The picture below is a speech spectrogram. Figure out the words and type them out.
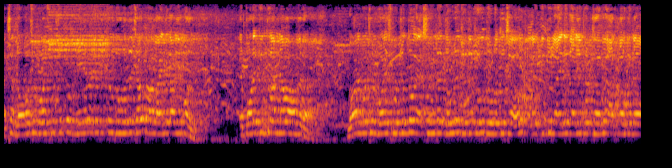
আচ্ছা ন বছর বয়স পর্যন্ত মেয়েরা যদি কেউ দৌড়তে চাও তাহলে লাইনে দাঁড়িয়ে পড়ো এরপরে কিন্তু আর নেওয়া হবে না। নয় বছর বয়স পর্যন্ত একশো মিটার দৌড়ে যদি কেউ দৌড়তে চাও, তাহলে কিন্তু লাইনে দাঁড়িয়ে পড়তে হবে, আর কাউকে নেওয়া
